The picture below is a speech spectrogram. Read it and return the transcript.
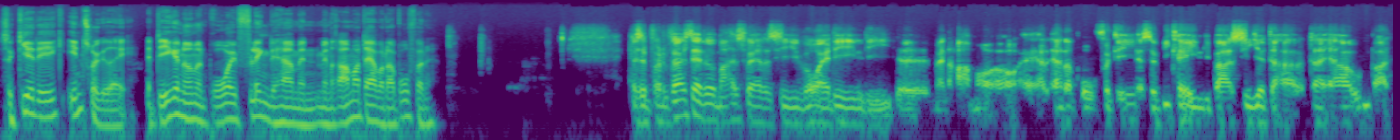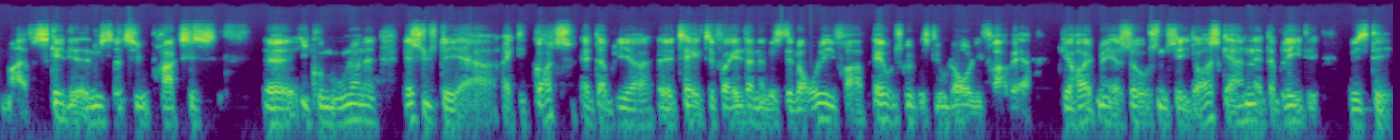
Så giver det ikke indtrykket af, at det ikke er noget, man bruger i flæng det her, men, men rammer der, hvor der er brug for det? Altså for det første er det jo meget svært at sige, hvor er det egentlig, øh, man rammer, og er, er der brug for det? Altså vi kan egentlig bare sige, at der, der er åbenbart en meget forskellig administrativ praksis øh, i kommunerne. Jeg synes, det er rigtig godt, at der bliver øh, talt til forældrene, hvis det lovlige fra, øh, undskyld, hvis det ulovlige fravær bliver højt med, og så sådan set også gerne, at der blev det, hvis det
